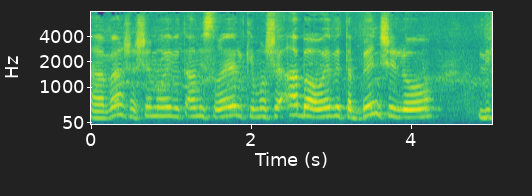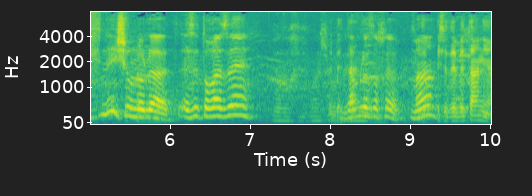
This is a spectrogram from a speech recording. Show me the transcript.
אהבה שהשם אוהב את עם ישראל כמו שאבא אוהב את הבן שלו לפני שהוא נולד. איזה תורה זה? גם לא זוכר. מה? שזה בתניא.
